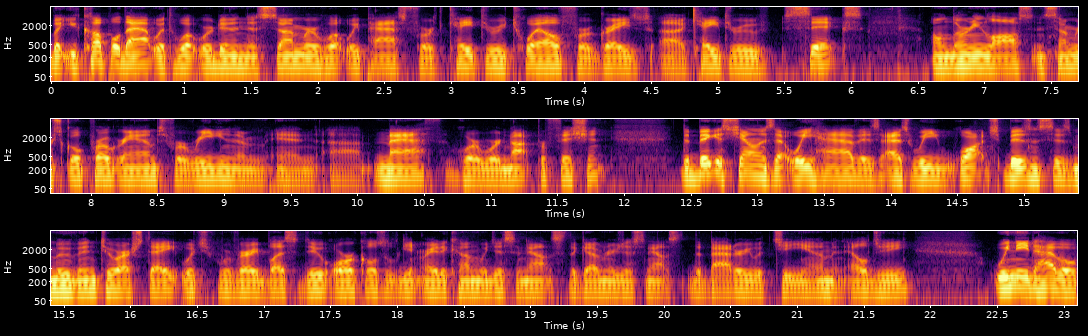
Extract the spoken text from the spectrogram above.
But you couple that with what we're doing this summer, what we passed for K through 12 for grades uh, K through 6 on learning loss and summer school programs for reading and, and uh, math where we're not proficient. The biggest challenge that we have is as we watch businesses move into our state, which we're very blessed to do. Oracle's getting ready to come. We just announced, the governor just announced the battery with GM and LG. We need to have a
